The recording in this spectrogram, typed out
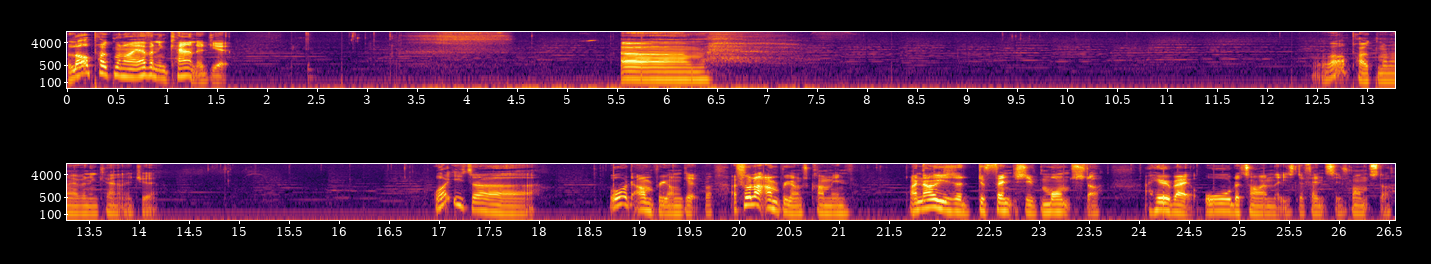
A lot of Pokemon I haven't encountered yet. Um... A lot of Pokemon I haven't encountered yet. What is, uh... What would Umbreon get? I feel like Umbreon's coming. I know he's a defensive monster. I hear about it all the time that he's a defensive monster.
